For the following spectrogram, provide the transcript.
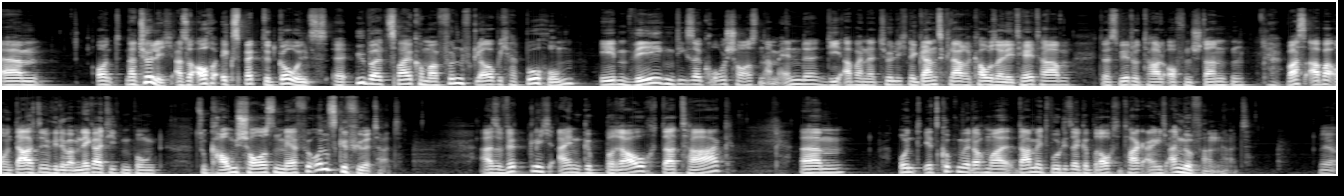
Ähm, und natürlich, also auch Expected Goals, äh, über 2,5 glaube ich hat Bochum, eben wegen dieser Großchancen am Ende, die aber natürlich eine ganz klare Kausalität haben, dass wir total offen standen, was aber, und da sind wir wieder beim negativen Punkt, zu kaum Chancen mehr für uns geführt hat. Also wirklich ein gebrauchter Tag. Ähm, und jetzt gucken wir doch mal damit, wo dieser gebrauchte Tag eigentlich angefangen hat. Ja.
